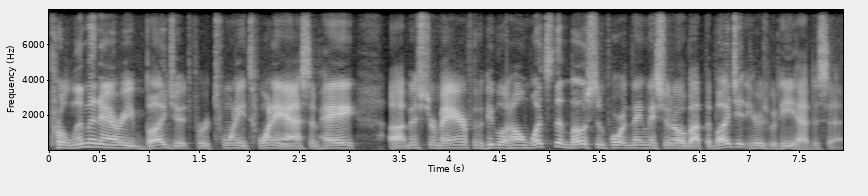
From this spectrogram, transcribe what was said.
preliminary budget for 2020. I asked him, hey, uh, Mr. Mayor, for the people at home, what's the most important thing they should know about the budget? Here's what he had to say.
